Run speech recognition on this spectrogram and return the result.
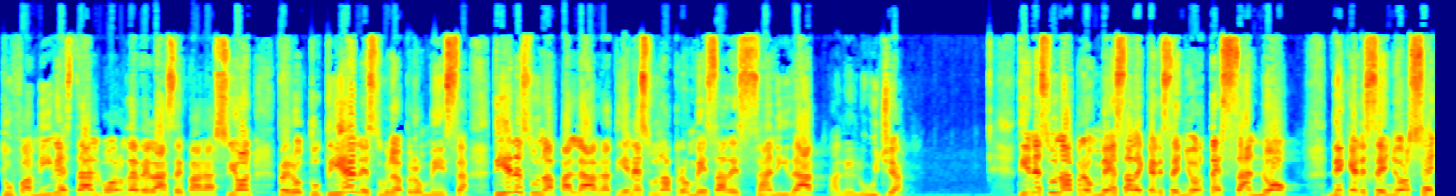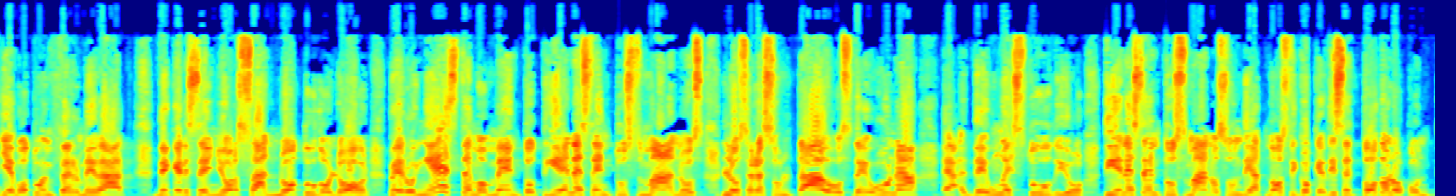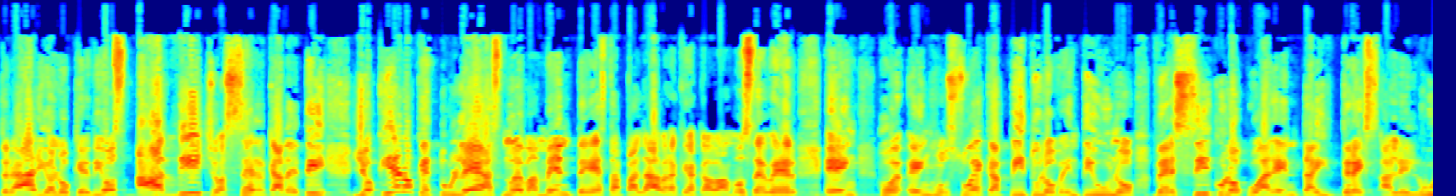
Tu familia está al borde de la separación, pero tú tienes una promesa, tienes una palabra, tienes una promesa de sanidad. Aleluya. Tienes una promesa de que el Señor te sanó de que el Señor se llevó tu enfermedad, de que el Señor sanó tu dolor, pero en este momento tienes en tus manos los resultados de una eh, de un estudio, tienes en tus manos un diagnóstico que dice todo lo contrario a lo que Dios ha dicho acerca de ti. Yo quiero que tú leas nuevamente esta palabra que acabamos de ver en, en Josué capítulo 21, versículo 43. Aleluya.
